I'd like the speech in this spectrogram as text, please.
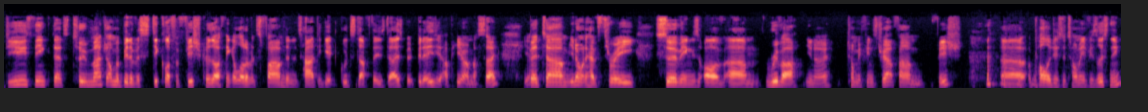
Do you think that's too much? I'm a bit of a stickler for fish because I think a lot of it's farmed and it's hard to get good stuff these days, but a bit easier up here, I must say. Yeah. But um, you don't want to have three servings of um, river, you know, Tommy Finn's trout farm fish. Uh, apologies to Tommy if he's listening.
